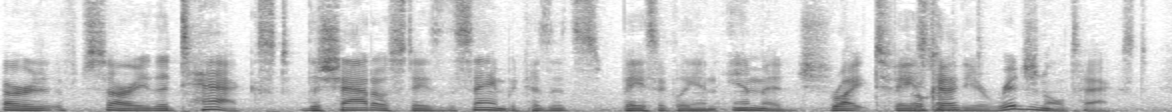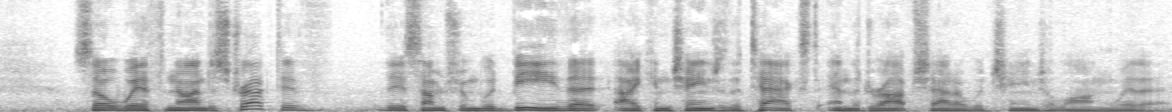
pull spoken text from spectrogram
or sorry, the text, the shadow stays the same because it's basically an image, Right, based okay. on the original text. So with non-destructive, the assumption would be that I can change the text and the drop shadow would change along with it.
